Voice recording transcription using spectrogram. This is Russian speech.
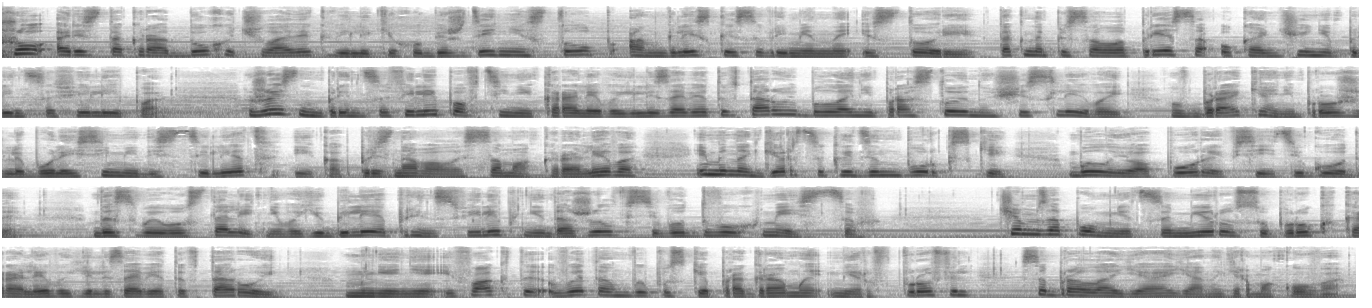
Ушел аристократ духа, человек великих убеждений, столб английской современной истории. Так написала пресса о кончине принца Филиппа. Жизнь принца Филиппа в тени королевы Елизаветы II была непростой, но счастливой. В браке они прожили более 70 лет, и, как признавалась сама королева, именно герцог Эдинбургский был ее опорой все эти годы. До своего столетнего юбилея принц Филипп не дожил всего двух месяцев – чем запомнится миру супруг королевы Елизаветы II? Мнения и факты в этом выпуске программы «Мир в профиль» собрала я, Яна Ермакова.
